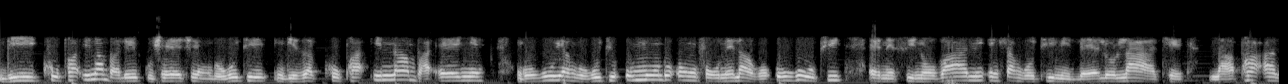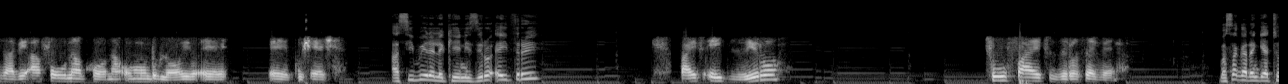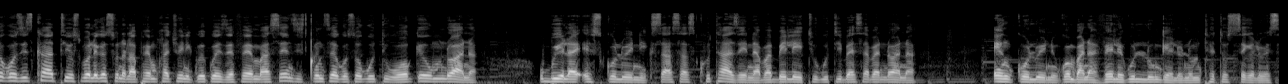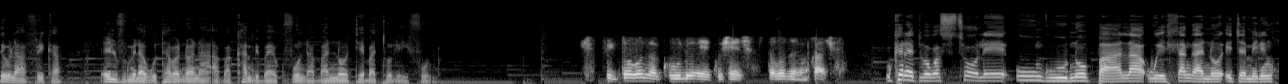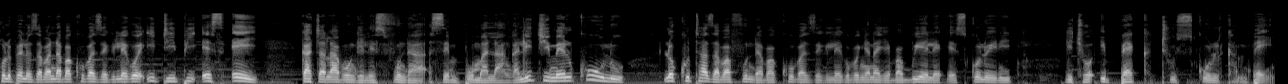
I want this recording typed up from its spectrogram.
ngikhupha inamba le gusheshe ngokuthi ngiza kukhupha inamba enye ngokuya ngokuthi umuntu ongifonelako ukuphi and sinobani ehlangothini lelo lakhe lapha azabe afona khona umuntu loyo eh eh gusheshe asibuyelele kheni 083 580 2507 masangana ngiyathokoza isikhathi osiboleke sona lapha emhathweni kwekwez FM asenze isiqiniseko sokuthi wonke umntwana ubuyela esikolweni kusasa. Sikhuthaze nababelethi ukuthi bese abantwana enkolweni ngombana vele kulilungelo nomthetho sisekelo weSouth Africa elivumela ukuthi abantwana abakhambi bayokufunda banothe bathole ifundo. Sikuthokoza kakhulu eh kushesha sithokoza nomhatsho ukenneth wakwasithole ungunobhala wehlangano ejamele inrhuluphelo zabantu abakhubazekileko i-dpsa gatsha labo ngelesifunda sempumalanga. Lijima elikhulu lokukhuthaza abafundi abakhubazekileko bonyana-ke babuyele esikolweni ngitsho i-back to school campaign.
